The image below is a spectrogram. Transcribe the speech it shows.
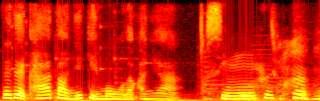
เด็กๆคะตอนนี้กี่โมงแล้วคะเนี่ยสี่โมงห้าสิบห้าโอ้โห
